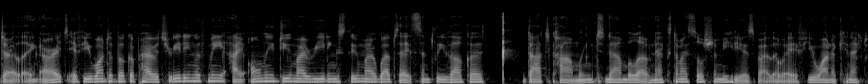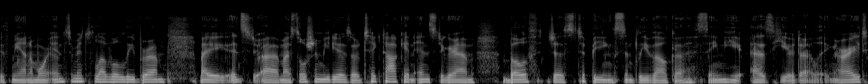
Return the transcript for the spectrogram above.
darling, all right, if you want to book a private reading with me, I only do my readings through my website, simplyvelka.com, linked down below, next to my social medias, by the way. If you want to connect with me on a more intimate level, Libra, my, uh, my social medias are TikTok and Instagram, both just being Simply Velka, same here as here, darling. All right.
